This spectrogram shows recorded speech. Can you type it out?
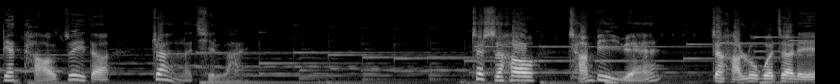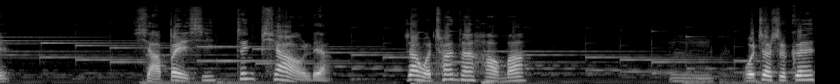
边陶醉的转了起来。这时候，长臂猿正好路过这里，小背心真漂亮，让我穿穿好吗？嗯。我这是跟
